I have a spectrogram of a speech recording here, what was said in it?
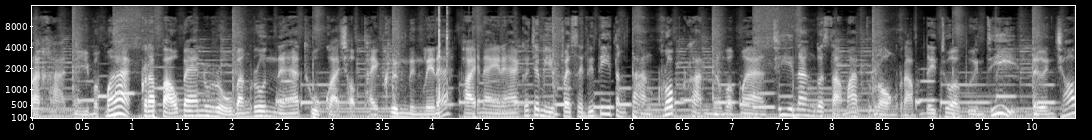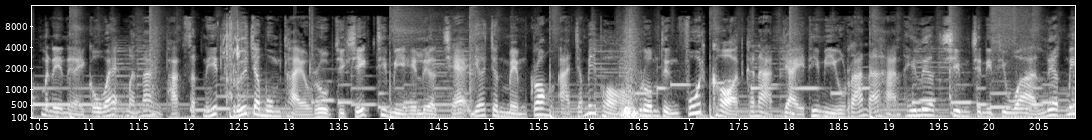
ราคาดีมากๆ กระเป๋าแบรนด์หรูบางรุ่นนะฮะถูกกว่าช็อปไทยครึ่งหนึ่งเลยนะ ภายในนะฮะก็จะมีเฟ a ซิลิตี้ต่างๆ ครบครันนะมากๆ ที่นั่งก็สามารถรองรับได้ทั่วพื้นที่ เดินช็อปมาเหนื่อยๆก็แวะมานั่งพักสักนิด หรือจะมุมถ่ายรูปชิคๆที่มีให้เลือกแชะเยอะจนเมมกล้องอาจจะไม่พอ รวมถึงฟู้ดคอร์ทขนาดใหญ่ที่มีร้านอาหารให้เลือกชิมชนิดที่ว่าเลือกไม่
